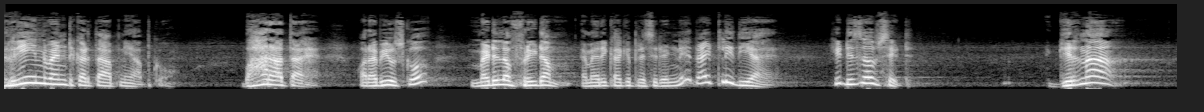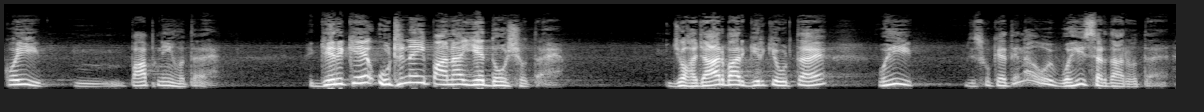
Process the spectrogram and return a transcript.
री इन्वेंट करता है अपने आप को। बाहर आता है। और अभी उसको मेडल ऑफ़ फ्रीडम अमेरिका के प्रेसिडेंट ने राइटली दिया है। ही डिजर्व इट गिरना कोई हम्म, पाप नहीं होता है। गिर के उठ नहीं पाना यह दोष होता है। जो हज़ार बार गिर के उठता है वही जिसको कहते हैं ना वही सरदार होता है।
